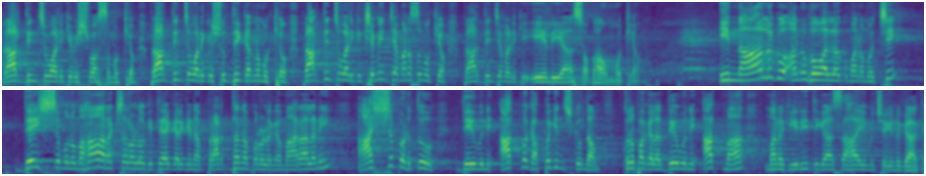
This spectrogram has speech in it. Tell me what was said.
ప్రార్థించేవాడికి విశ్వాసం ముఖ్యం ప్రార్థించేవాడికి శుద్ధీకరణ ముఖ్యం ప్రార్థించేవాడికి క్షమించే మనసు ముఖ్యం ప్రార్థించేవాడికి ఏలియా స్వభావం ముఖ్యం. ఈ నాలుగు అనుభవాల్లోకి మనం వచ్చి దేశమును మహారక్షణలోకి తేగలిగిన ప్రార్థన పరులుగా మారాలని ఆశపడుతూ దేవుని ఆత్మకు అప్పగించుకుందాం. కృపగల దేవుని ఆత్మ మనకి ఈ రీతిగా సహాయం చేయునుగాక.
